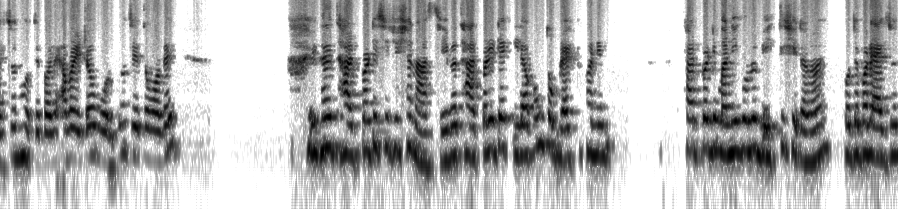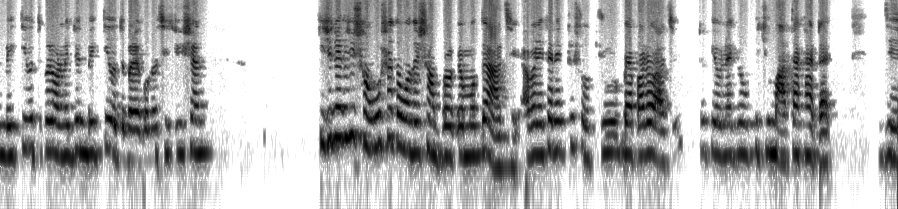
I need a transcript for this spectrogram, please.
একজন হতে পারে। আবার এটাও বলব যে তোমাদের এখানে থার্ড পার্টি সিচুয়েশন আসছে। এবার থার্ড পার্টিটা কীরকম তোমরা একটুখানি থার্ড পার্টি মানে কোনো ব্যক্তি সেটা নয়। হতে পারে একজন ব্যক্তি, হতে পারে অনেকজন ব্যক্তি, হতে পারে কোনো সিচুয়েশন কিছু না কিছু সমস্যা তোমাদের সম্পর্কের মধ্যে আছে। আবার এখানে একটু শত্রুর ব্যাপারও আছে। তো কেউ না কেউ কিছু মাথা খাটায় যে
